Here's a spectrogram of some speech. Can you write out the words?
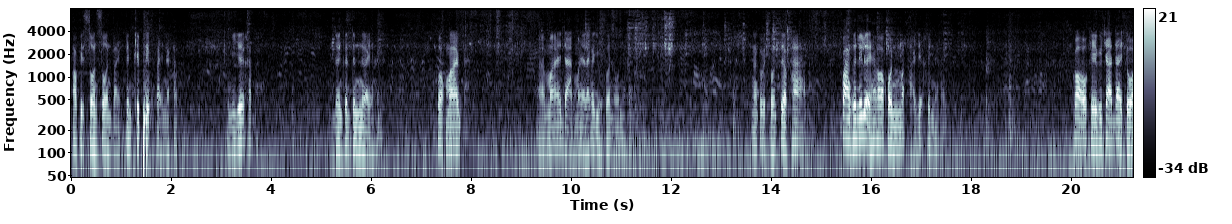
เอาเป็นโซนๆไปเป็นคลิปๆไปนะครับมีเยอะครับ เดินกันจนเหนื่อย พวกไม้ ไม้ด่างไม้อะไรก็อยู่โซนนู้นนะครับนั่นก็เป็นโซนเสื้อผ้ากว้างขึ้นเรื่อยๆให้เพราะว่าคนมาขายเยอะขึ้นนะครับ ก็โอเคพิชาติได้ตัว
